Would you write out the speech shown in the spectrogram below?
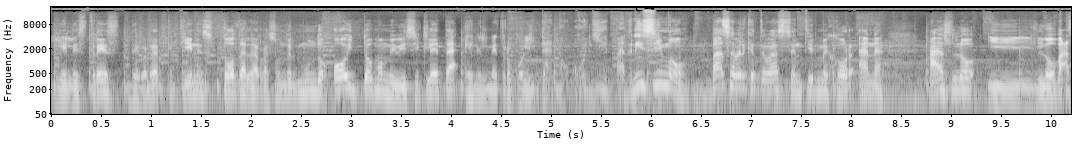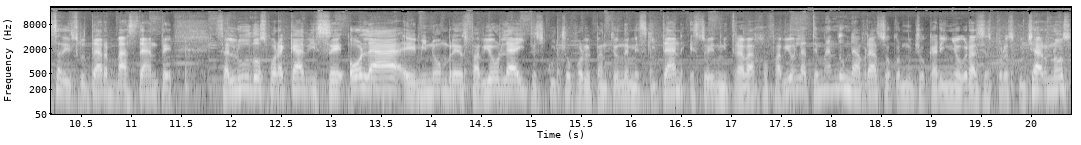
y el estrés. De verdad que tienes toda la razón del mundo. Hoy tomo mi bicicleta en el Metropolitano. Oye, padrísimo. Vas a ver que te vas a sentir mejor, Ana hazlo y lo vas a disfrutar bastante. Saludos por acá, dice, hola, eh, mi nombre es Fabiola y te escucho por el Panteón de Mezquitán, estoy en mi trabajo. Fabiola, te mando un abrazo con mucho cariño, gracias por escucharnos.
